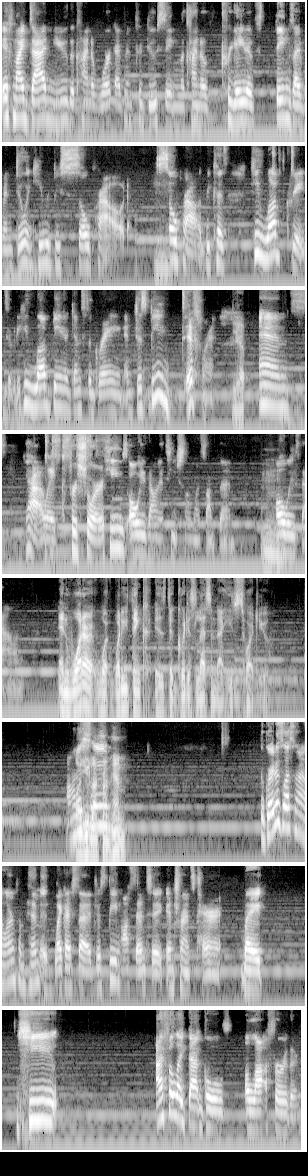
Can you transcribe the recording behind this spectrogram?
if my dad knew the kind of work i've been producing the kind of creative things i've been doing he would be so proud mm. so proud because he loved creativity he loved being against the grain and just being different yep and yeah like for sure. He was always down to teach someone something. Mm. always down. And what are what what do you think is the greatest lesson that he's taught you? Honestly, or you learned from him? the greatest lesson I learned from him, like I said, just being authentic and transparent. Like he, I feel like that goes a lot further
